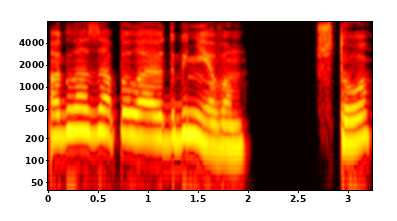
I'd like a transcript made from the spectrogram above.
а глаза пылают гневом. «Что?»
